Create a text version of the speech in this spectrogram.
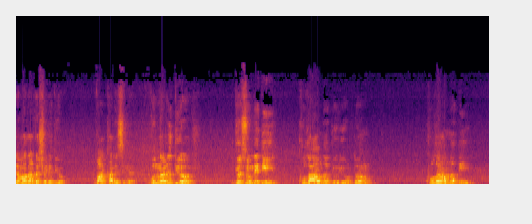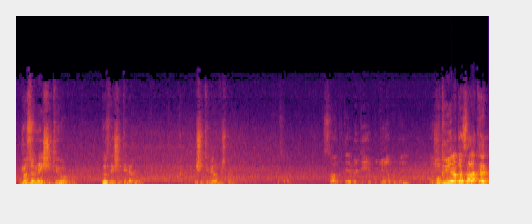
lemalarda şöyle diyor. Van Kalesi'nde. Bunları diyor gözümle değil kulağımla görüyordum. Kulağımla değil, gözümle işitiyordum. Gözle işitilir mi? İşitiliyormuş demek. Saadet ebedi bu dünyada da yaşıyor. Bu dünyada zaten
